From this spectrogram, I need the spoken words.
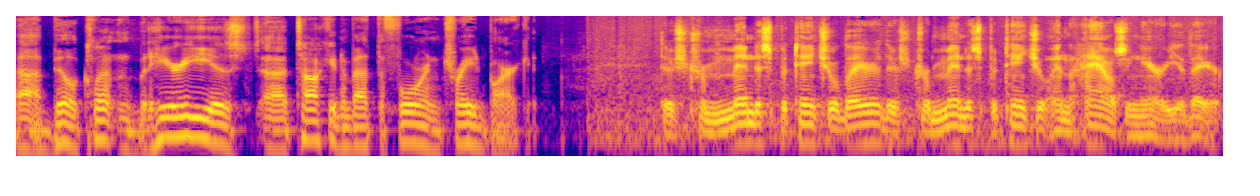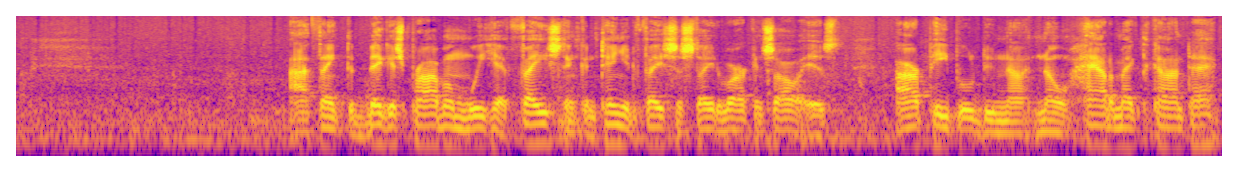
uh, Bill Clinton. But here he is uh, talking about the foreign trade market. There's tremendous potential there. There's tremendous potential in the housing area there. I think the biggest problem we have faced and continue to face in the state of Arkansas is our people do not know how to make the contact.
